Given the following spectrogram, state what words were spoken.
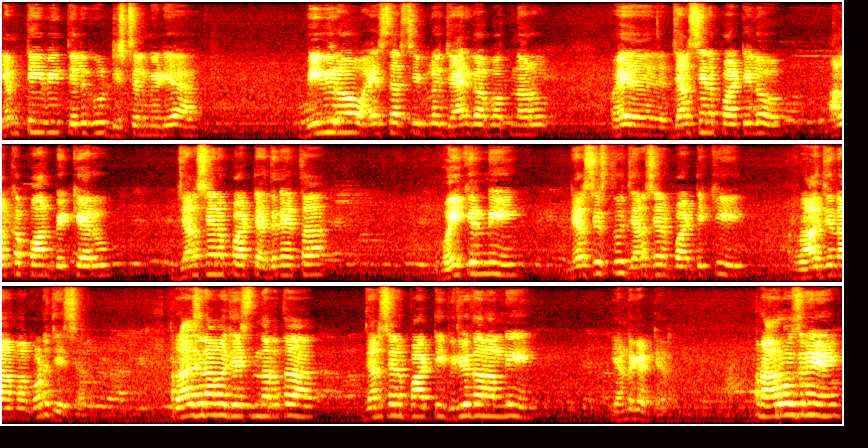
MTV Telugu digital media. B V Rao వైఎస్ఆర్సీపీలో జాయిన్ కాబోతున్నారు. వై- జనసేన పార్టీలో అలకపాన్ పెక్కారు జనసేన పార్టీ అధినేత వైఖరిని నిరసిస్తూ జనసేన పార్టీకి రాజీనామా కూడా చేశారు. రాజీనామా చేసిన తర్వాత జనసేన పార్టీ విధి విధానాల్ని ఎండగట్టారు. మరి ఆ రోజునే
